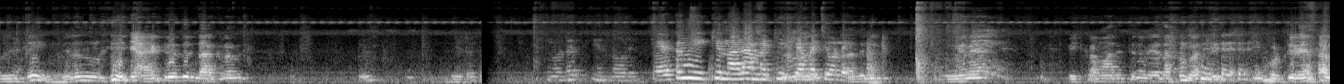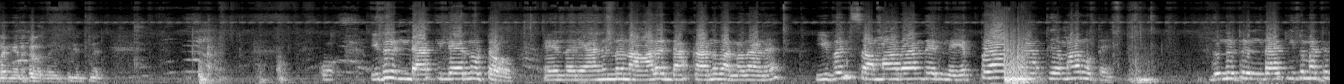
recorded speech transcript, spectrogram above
വീട്ടിൽ ഇങ്ങനെ ഞാനിത് ഉണ്ടാക്കണത്. ഏട്ടൻ നീക്കുന്നാലേ അമ്മയ്ക്ക് ഇരിക്കാൻ പറ്റുള്ളൂ. അതിന് ഇങ്ങനെ വിക്രമാദിത്യന് വേദാളം പറഞ്ഞ് ഈ കുട്ടി വേദാളം അങ്ങനെ കിടന്നിരിക്കുന്നെ? ഇത് ഉണ്ടാക്കില്ലായിരുന്നു കേട്ടോ. എന്താ ഞാനിന്ന് നാളെ ഉണ്ടാക്കാന്ന് പറഞ്ഞതാണ്. ഇവൻ സമാധാനം തരില്ല. എപ്പോഴാണ് ഉണ്ടാക്കുക മാറൂത്തെ ഇതെന്നിട്ട് ഉണ്ടാക്കിയിട്ട് മറ്റേ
